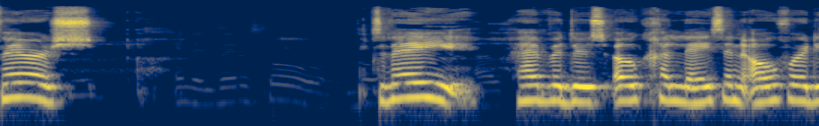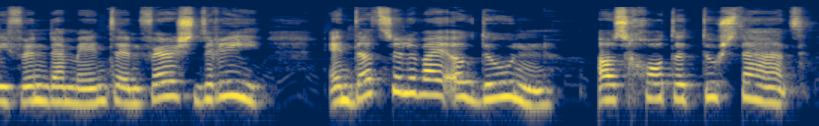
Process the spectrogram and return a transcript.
vers 2 hebben we dus ook gelezen over die fundamenten. Vers 3. En dat zullen wij ook doen als God het toestaat.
